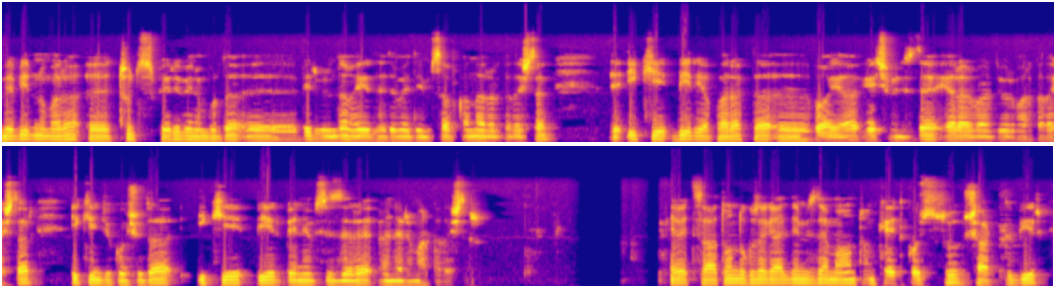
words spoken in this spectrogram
ve 1 numara e, Tunç Speri benim burada e, birbirinden ayırt edemediğim safkanlar arkadaşlar. 2-1 yaparak da e, bu ayağa geçmenizde yarar var diyorum arkadaşlar. İkinci koşuda 2-1 benim sizlere önerim arkadaşlar. Evet saat 19'a geldiğimizde Mountain Cat koşusu şartlı bir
